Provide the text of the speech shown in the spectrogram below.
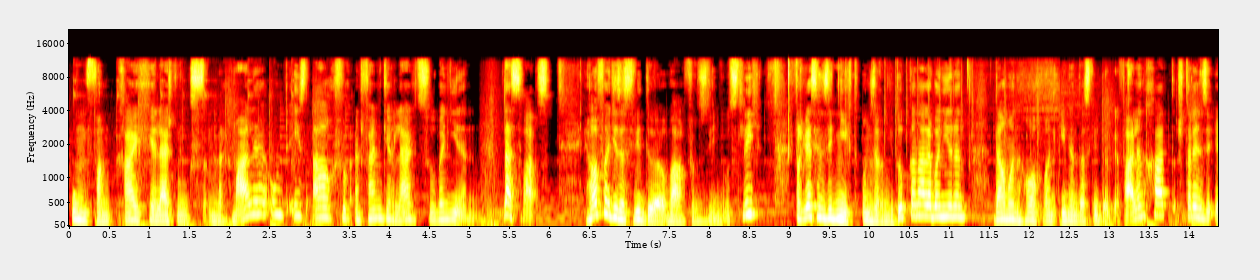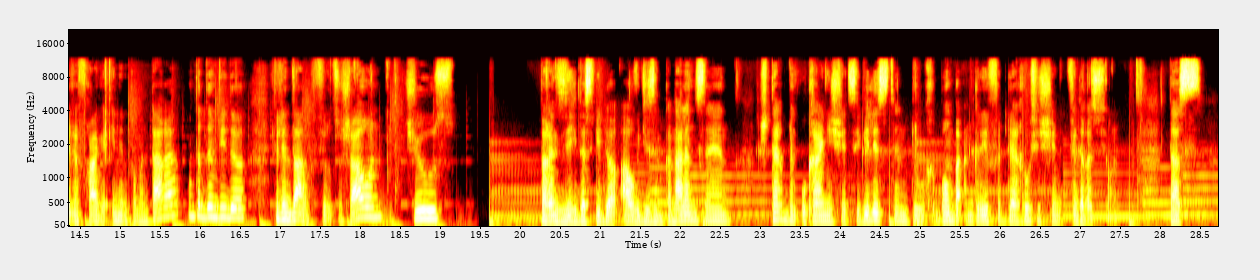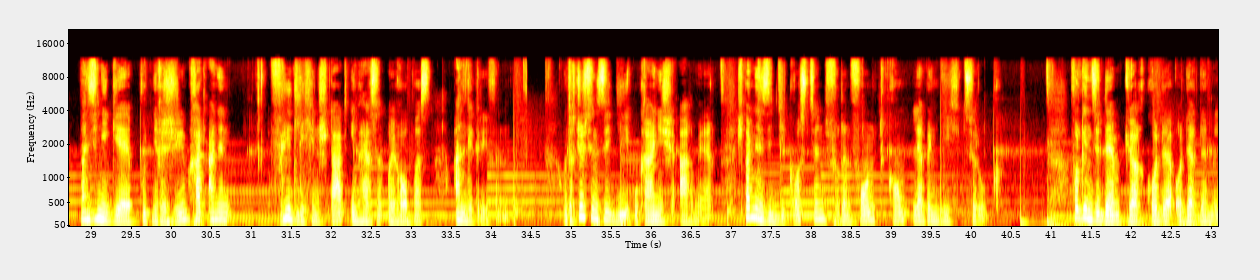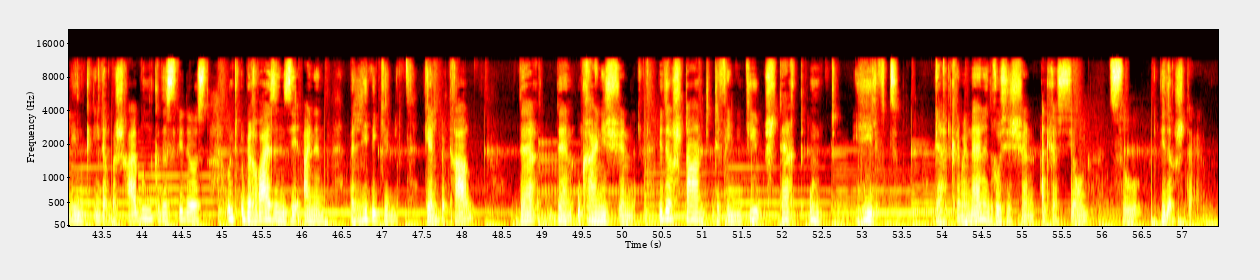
umfangreiche Leistungsmerkmale und ist auch für Anfänger leicht zu bedienen. Das war's. Ich hoffe, dieses Video war für Sie nützlich. Vergessen Sie nicht, unseren YouTube-Kanal abonnieren, Daumen hoch, wenn Ihnen das Video gefallen hat, stellen Sie Ihre Frage in den Kommentaren unter dem Video. Vielen Dank fürs Zuschauen, Tschüss! Während Sie sich das Video auf diesem Kanal ansehen, sterben ukrainische Zivilisten durch Bombenangriffe der Russischen Föderation. Das wahnsinnige Putin-Regime hat einen friedlichen Staat im Herzen Europas angegriffen. Unterstützen Sie die ukrainische Armee. Spenden Sie die Kosten für den Fond Komm lebendig zurück. Folgen Sie dem QR-Code oder dem Link in der Beschreibung des Videos und überweisen Sie einen beliebigen Geldbetrag, der den ukrainischen Widerstand definitiv stärkt und hilft, der kriminellen russischen Aggression zu widerstehen.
